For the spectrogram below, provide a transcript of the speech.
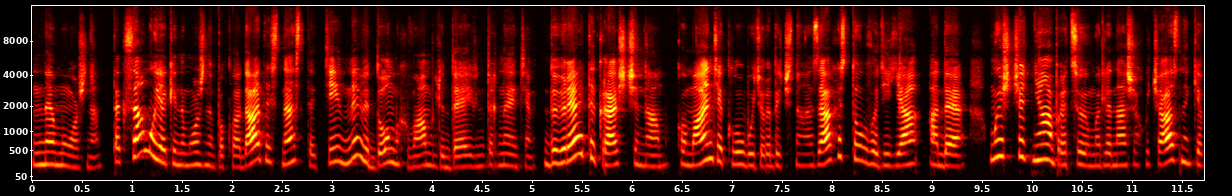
не можна. Так само, як і не можна покладатись на статті невідомих вам людей в інтернеті. Довіряйте краще нам, команді клубу юридичного захисту водія АД. Ми щодня працюємо для наших учасників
